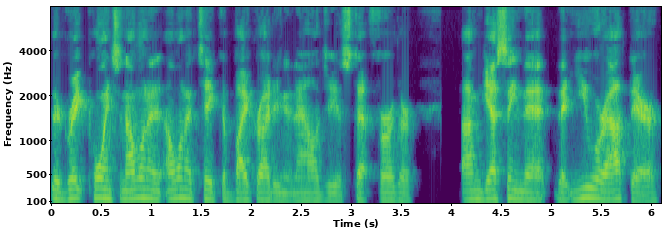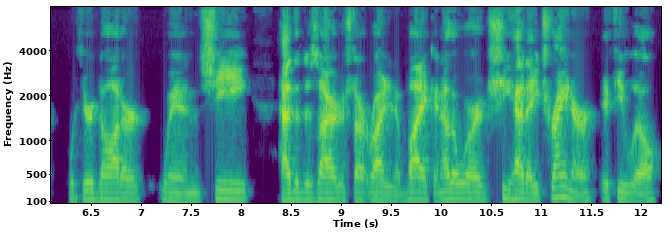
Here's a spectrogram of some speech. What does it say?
they're great points. And I want to, I want to take the bike riding analogy a step further. I'm guessing that, that you were out there with your daughter when she had the desire to start riding a bike. In other words, she had a trainer, if you will,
